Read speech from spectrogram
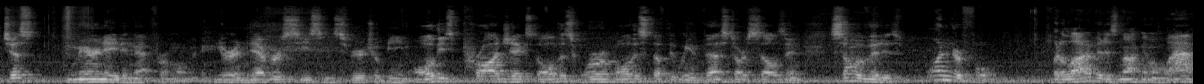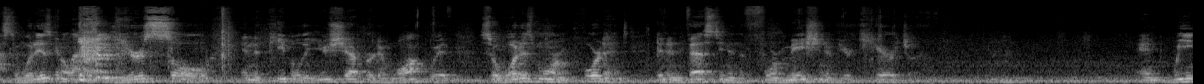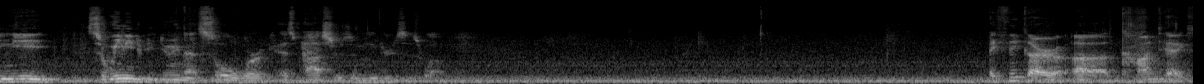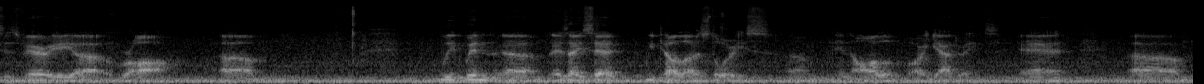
Just marinate in that for a moment. You're a never ceasing spiritual being. All these projects, all this work, all this stuff that we invest ourselves in, some of it is wonderful, but a lot of it is not going to last. And what is going to last is your soul and the people that you shepherd and walk with. So, what is more important than investing in the formation of your character? And we need, so we need to be doing that soul work as pastors and leaders as well. I think our uh, context is very uh, raw. Um, we, when, uh, as I said, we tell a lot of stories um, in all of our gatherings, and um,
